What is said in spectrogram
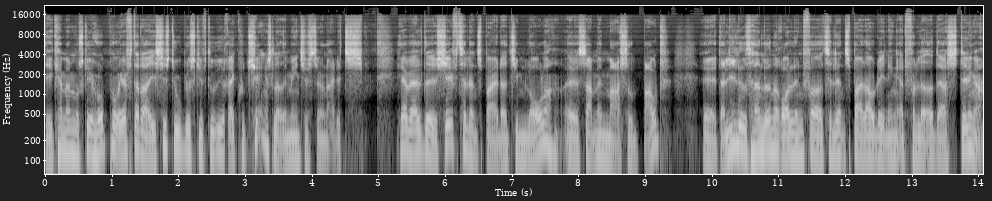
Det kan man måske håbe på, efter der i sidste uge blev skiftet ud i rekrutteringslaget i Manchester United. Her valgte cheftalentspejder Jim Lawler øh, sammen med Marcel Bout, øh, der ligeledes havde en ledende rolle inden for talentspejderafdelingen, at forlade deres stillinger.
